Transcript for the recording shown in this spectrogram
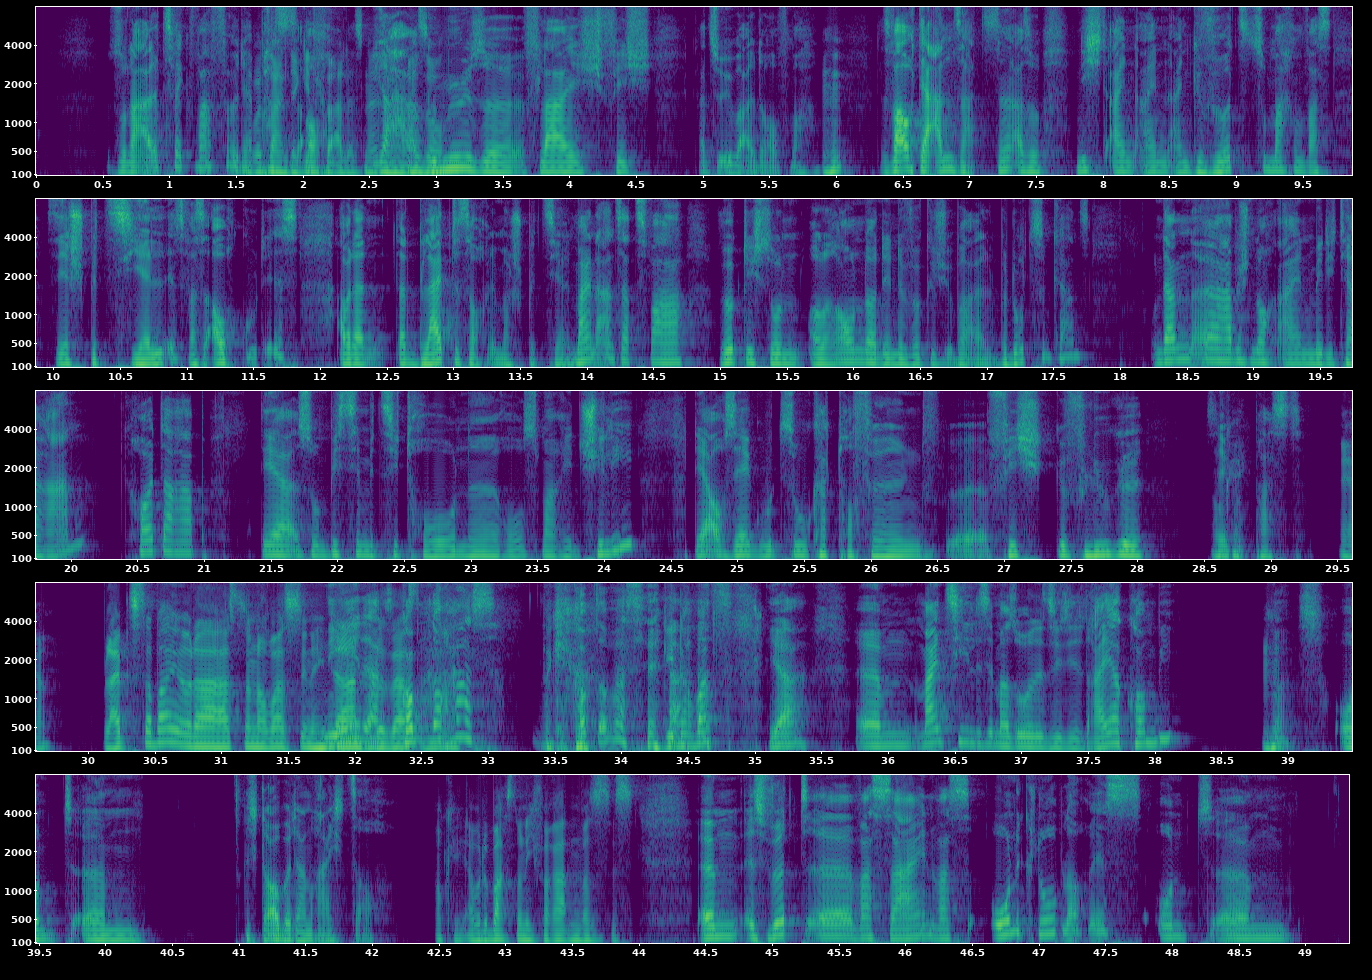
so eine Allzweckwaffe, der passt sagen, der auch. für alles, ne? Ja, Also- Gemüse, Fleisch, Fisch, kannst du überall drauf machen. Mhm. Das war auch der Ansatz, ne? also nicht ein, ein, ein Gewürz zu machen, was sehr speziell ist, was auch gut ist, aber dann, dann bleibt es auch immer speziell. Mein Ansatz war wirklich so ein Allrounder, den du wirklich überall benutzen kannst. Und dann äh, habe ich noch einen mediterranen Kräuterhab, der so ein bisschen mit Zitrone, Rosmarin, Chili, der auch sehr gut zu Kartoffeln, äh, Fisch, Geflügel sehr Okay. gut passt. Ja. Bleibt es dabei oder hast du noch was in der Nee, Hinterhand, da wo du sagst, kommt noch was. Da kommt noch was. Geht noch was? Ja. Ähm, mein Ziel ist immer so die die Dreier-Kombi. Mhm. Ja. Und ähm, ich glaube, dann reicht es auch. Okay, aber du magst noch nicht verraten, was es ist. Ähm, es wird äh, was sein, was ohne Knoblauch ist und ähm,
